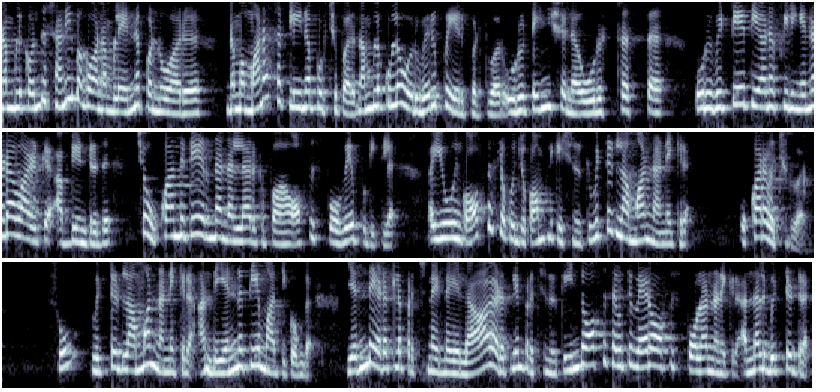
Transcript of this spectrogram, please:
நம்மளுக்கு வந்து சனி பகவான் நம்மளை என்ன பண்ணுவார்? நம்ம மனசை க்ளீனாக பிடிச்சிப்பார். நம்மளுக்குள்ள ஒரு வெறுப்பை ஏற்படுத்துவார். ஒரு டென்ஷனை ஒரு ஸ்ட்ரெஸ்ஸை ஒரு விட்டேத்தியான ஃபீலிங் என்னடா வாழ்க்கை அப்படின்றது. சே உட்காந்துட்டே இருந்தால் நல்லா இருக்குப்பா ஆஃபீஸ் போகவே பிடிக்கல. ஐயோ எங்கள் ஆஃபீஸில் கொஞ்சம் காம்ப்ளிகேஷன் இருக்குது விட்டுடலாமான்னு நினைக்கிறேன். உட்கார வச்சுடுவார் ஸோ விட்டுடலாமான்னு நினைக்கிறேன். அந்த எண்ணத்தையே மாற்றிக்கோங்க எந்த இடத்துல பிரச்சனை இல்லை எல்லா இடத்துலையும் பிரச்சனை இருக்குது இந்த ஆஃபீஸை விட்டு வேறு ஆஃபீஸ் போகலான்னு நினைக்கிறேன். அதனால விட்டுடுறேன்.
